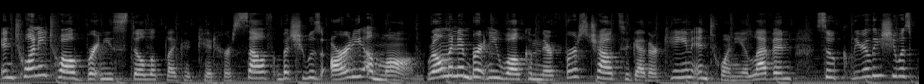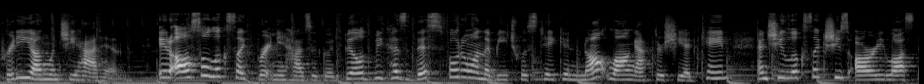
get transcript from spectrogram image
In 2012, Brittany still looked like a kid herself, but she was already a mom. Roman and Brittany welcomed their first child together, Kane, in 2011, so clearly she was pretty young when she had him. It also looks like Brittany has a good build because this photo on the beach was taken not long after she had Kane and she looks like she's already lost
